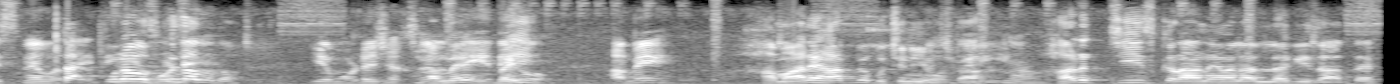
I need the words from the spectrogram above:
इसने बताई थी। पूरा ये उसके साथ मोटे- बताओ। ये मोटे शख्स ने बताई देखो हमें हमारे हाथ में कुछ नहीं होता। नहीं। हर चीज़ कराने वाला अलग ही जाता है।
